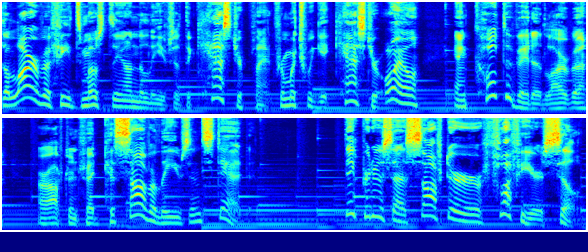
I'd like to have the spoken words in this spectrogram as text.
The larva feeds mostly on the leaves of the castor plant, from which we get castor oil, and cultivated larvae are often fed cassava leaves instead. They produce a softer, fluffier silk.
